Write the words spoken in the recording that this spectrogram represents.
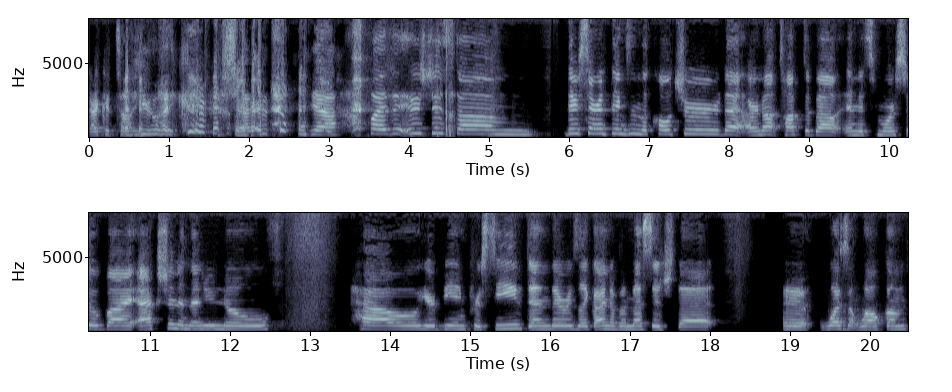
I could tell you like sure. Could, yeah, but it was just um there's certain things in the culture that are not talked about and it's more so by action and then you know how you're being perceived and there was like kind of a message that it wasn't welcomed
